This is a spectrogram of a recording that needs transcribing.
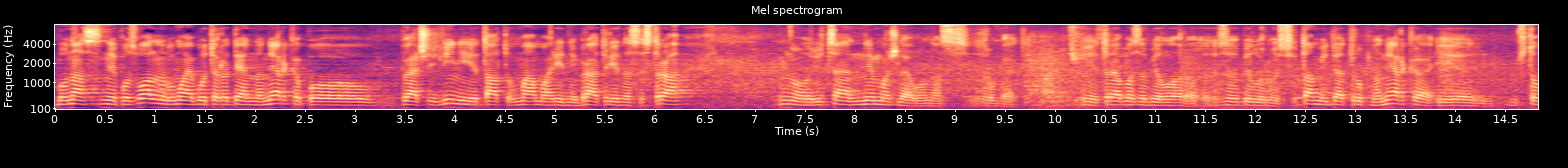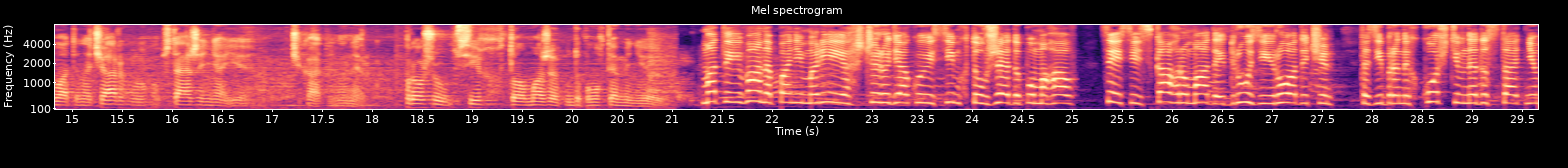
Бо в нас не дозволено, бо має бути родинна нерка по першій лінії, тато, мама, рідний брат, рідна сестра. Ну, і це неможливо у нас зробити. І треба за, за Білорусі. Там йде трупна нерка і вставати на чергу, обстеження і чекати на нерку. Прошу всіх, хто може допомогти мені Мати Івана, пані Марія, щиро дякую всім, хто вже допомагав. Це і сільська громада, і друзі, і родичі. Та зібраних коштів недостатньо.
